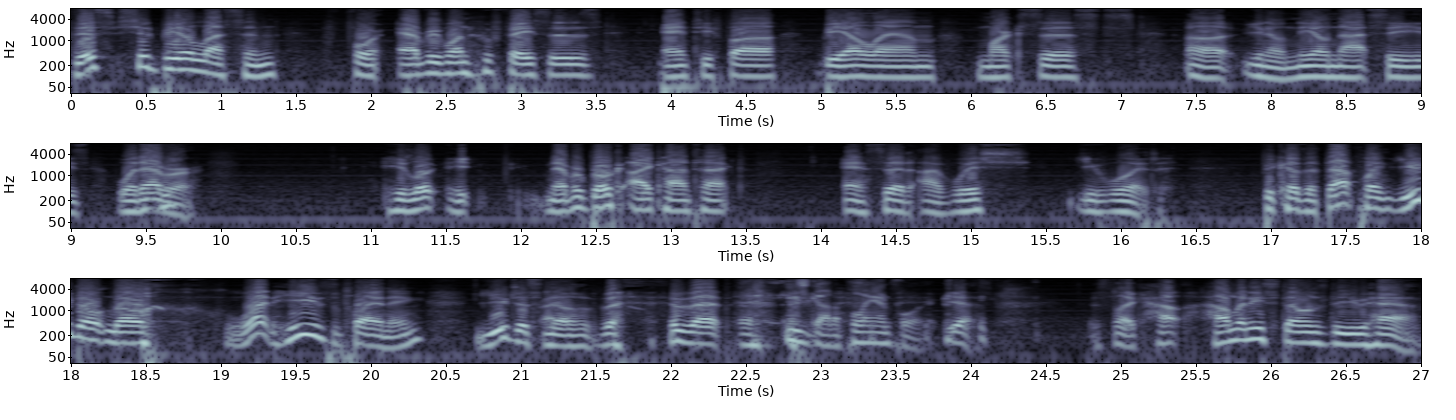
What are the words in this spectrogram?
this should be a lesson for everyone who faces Antifa, BLM, Marxists, uh, you know, neo Nazis, whatever. He looked. He never broke eye contact, and said, "I wish you would," because at that point you don't know what he's planning. You just Right. know that, that He's got a plan for it. yes. It's like how how many stones do you have?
